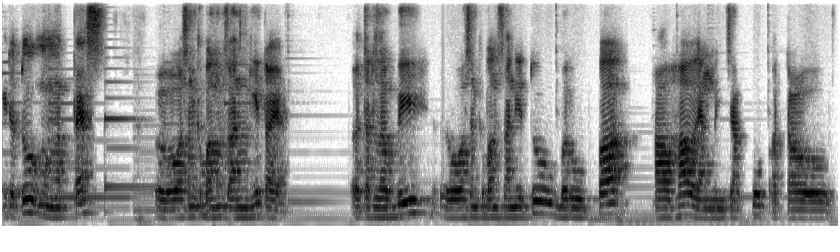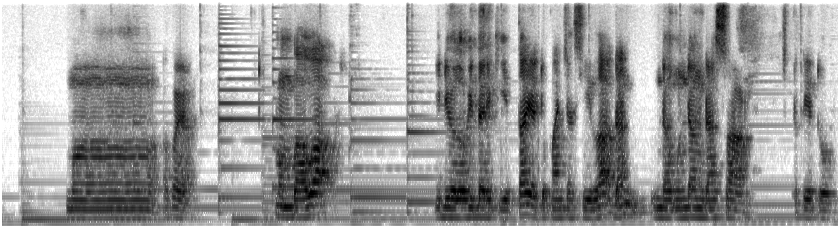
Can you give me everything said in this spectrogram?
itu tuh mengetes uh, wawasan kebangsaan kita ya. Uh, terlebih wawasan kebangsaan itu berupa hal-hal yang mencakup atau me, apa ya, membawa ideologi dari kita yaitu Pancasila dan Undang-Undang Dasar seperti itu.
